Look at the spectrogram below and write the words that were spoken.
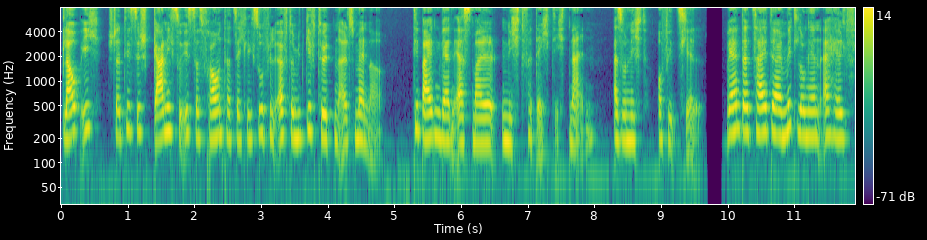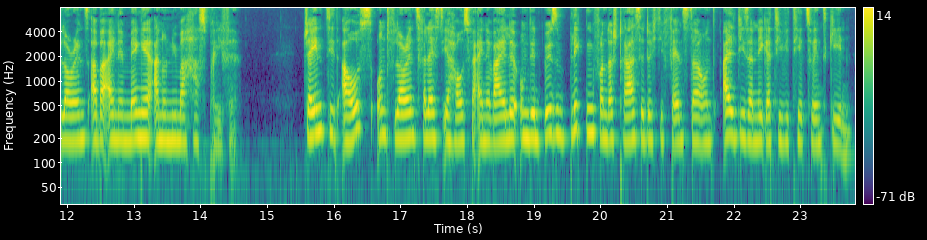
glaube ich, statistisch gar nicht so ist, dass Frauen tatsächlich so viel öfter mit Gift töten als Männer. Die beiden werden erstmal nicht verdächtigt, nein. Also nicht offiziell. Während der Zeit der Ermittlungen erhält Florence aber eine Menge anonymer Hassbriefe. Jane zieht aus und Florence verlässt ihr Haus für eine Weile, um den bösen Blicken von der Straße durch die Fenster und all dieser Negativität zu entgehen.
